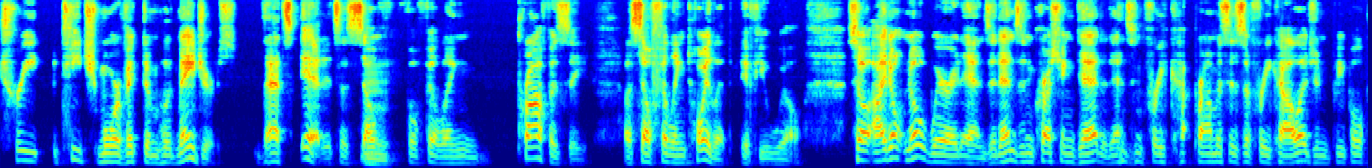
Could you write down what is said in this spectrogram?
treat teach more victimhood majors. That's it. It's a hmm. self-fulfilling mm. prophecy, a self-filling toilet, if you will. So I don't know where it ends. It ends in crushing debt. It ends in free co- promises of free college, and people,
